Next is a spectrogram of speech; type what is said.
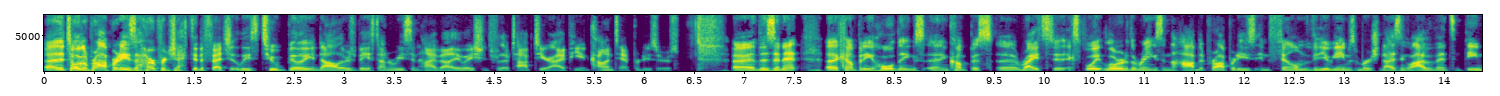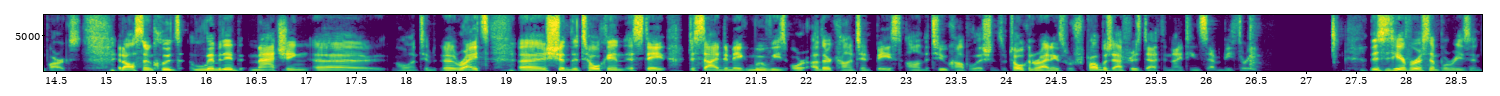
buy. The Tolkien properties are projected to fetch at least two billion dollars based on recent high valuations for their top tier IP and content producers. Uh, the Zaentz uh, company holdings uh, encompass rights to exploit Lord of the Rings and the Hobbit properties in film, video games, merchandising, live events, and theme parks. It also includes limited matching. Hold on, rights should the Tolkien estate decide to make movies or other content based on the two compilations of Tolkien writings, which were published after his death in 1973. This is here for a simple reason.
